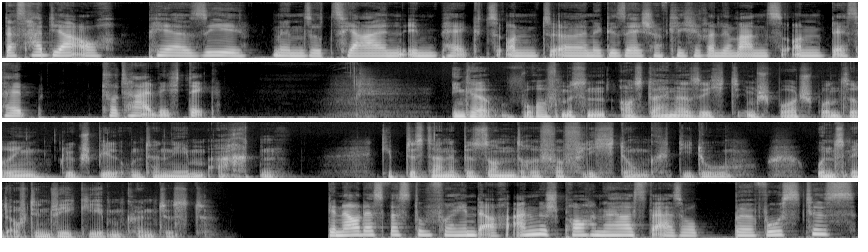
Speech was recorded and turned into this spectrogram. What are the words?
Das hat ja auch per se einen sozialen Impact und äh, eine gesellschaftliche Relevanz und deshalb total wichtig. Inka, worauf müssen aus deiner Sicht im Sportsponsoring Glücksspielunternehmen achten? Gibt es da eine besondere Verpflichtung, die du uns mit auf den Weg geben könntest? Genau das, was du vorhin auch angesprochen hast, also bewusstes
